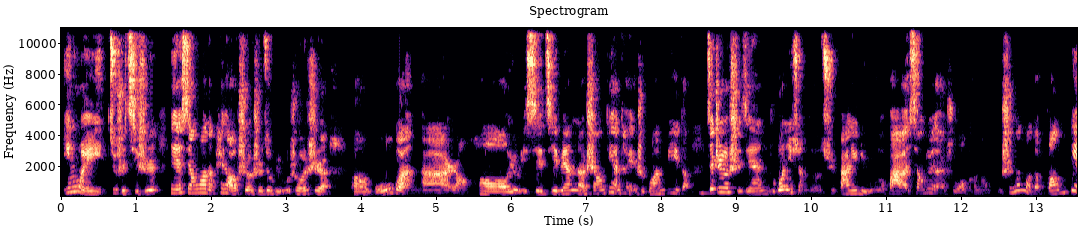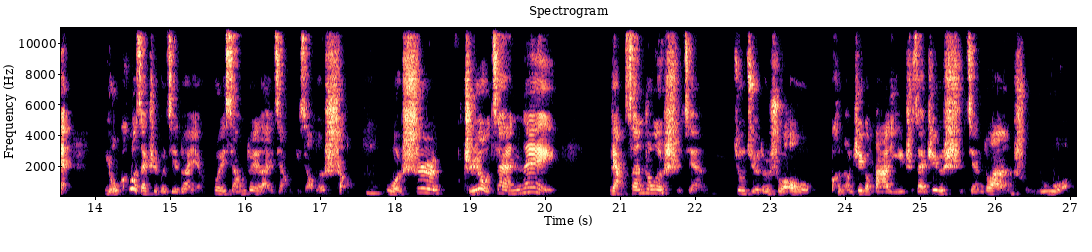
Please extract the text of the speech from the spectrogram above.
因为就是其实那些相关的配套设施，就比如说是嗯、呃博物馆呐、然后有一些街边的商店，它也是关闭的。在这个时间，如果你选择去巴黎旅游的话，相对来说可能不是那么的方便。游客在这个阶段也会相对来讲比较的少。嗯，我是只有在那两三周的时间，就觉得说，哦，可能这个巴黎只在这个时间段属于我，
